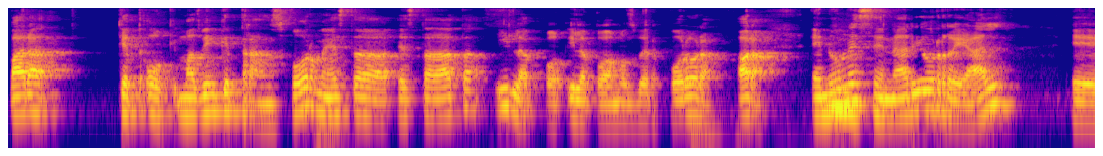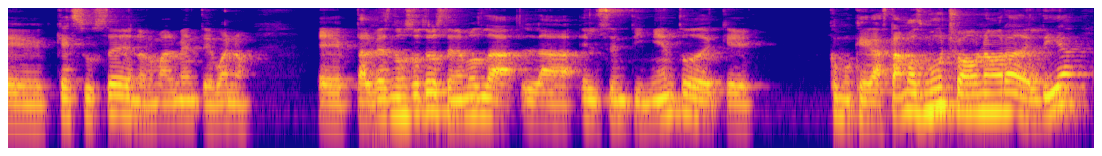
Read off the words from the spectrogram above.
para que, o más bien que transforme esta, esta data y la, y la podamos ver por hora. Ahora, en un escenario real, ¿qué sucede normalmente? Bueno, tal vez nosotros tenemos la, el sentimiento de que como que gastamos mucho a una hora del día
